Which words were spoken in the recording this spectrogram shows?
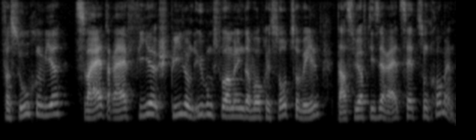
versuchen wir zwei, drei, vier Spiel- und Übungsformen in der Woche so zu wählen, dass wir auf diese Reizsetzung kommen.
